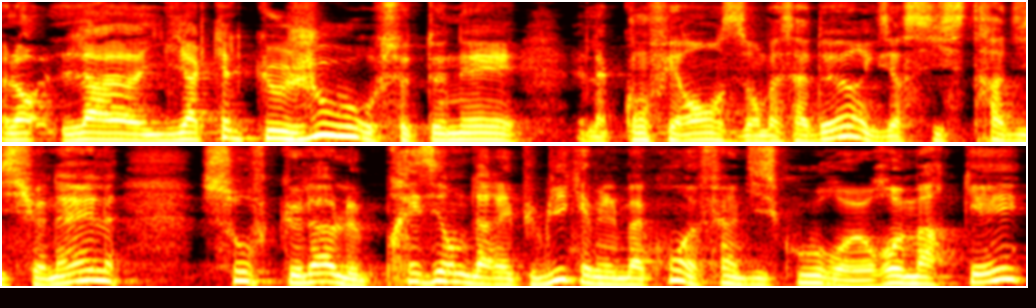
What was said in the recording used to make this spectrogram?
Alors là, il y a quelques jours se tenait la conférence des ambassadeurs, exercice traditionnel, sauf que là, le président de la République, Emmanuel Macron, a fait un discours euh, remarqué,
